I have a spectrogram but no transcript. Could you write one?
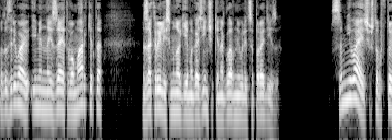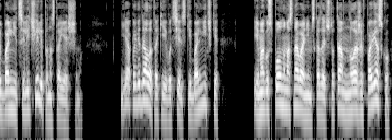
Подозреваю, именно из-за этого маркета закрылись многие магазинчики на главной улице Парадиза. Сомневаюсь, чтобы в той больнице лечили по-настоящему. Я повидала такие вот сельские больнички и могу с полным основанием сказать, что там, наложив повязку,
